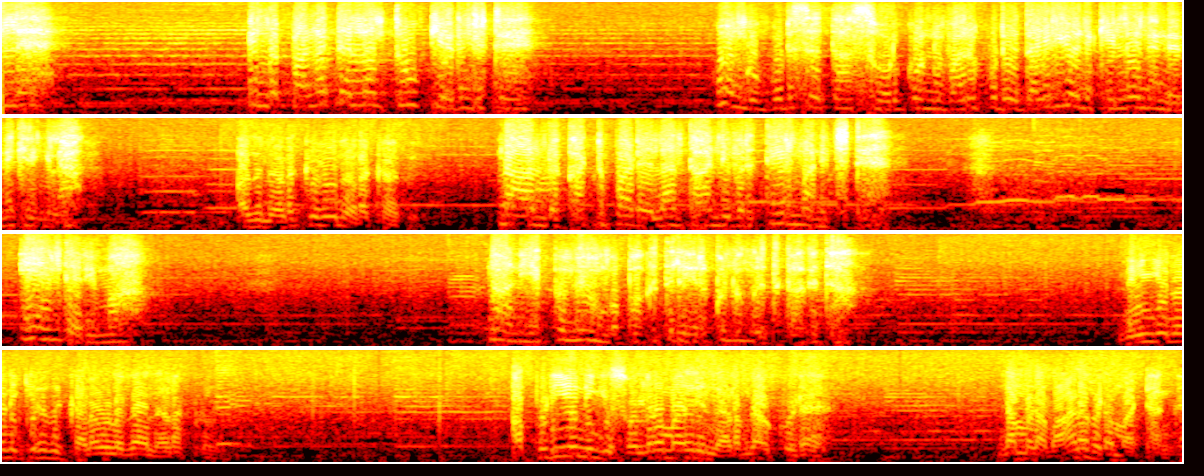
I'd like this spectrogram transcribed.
இல்ல தூக்கி எறிஞ்சிட்டு உங்க குடிசைத்தான் சொர்க்கம்னு வரக்கூடிய தைரியம் எனக்கு இல்லைன்னு நினைக்கிறீங்களா? அது நடக்கவே நடக்காது. நான் அந்த கட்டுப்பாடு எல்லாம் தாண்டி வர தீர்மானிச்சிட்டேன். ஏன் தெரியுமா? நான் எப்பவுமே உங்க பக்கத்துல இருக்கணுங்கிறதுக்காக தான். நீங்க நினைக்கிறது கனவுல தான் நடக்கும். அப்படியே நீங்க சொல்ற மாதிரி நடந்தா கூட நம்மள வாழ விட மாட்டாங்க.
